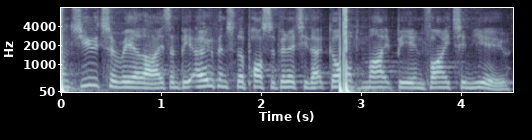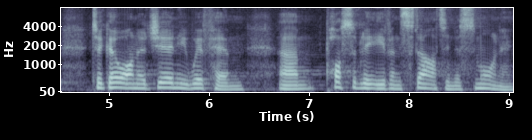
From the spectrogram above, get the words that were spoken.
want you to realize and be open to the possibility that God might be inviting you to go on a journey with Him, um, possibly even starting this morning.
